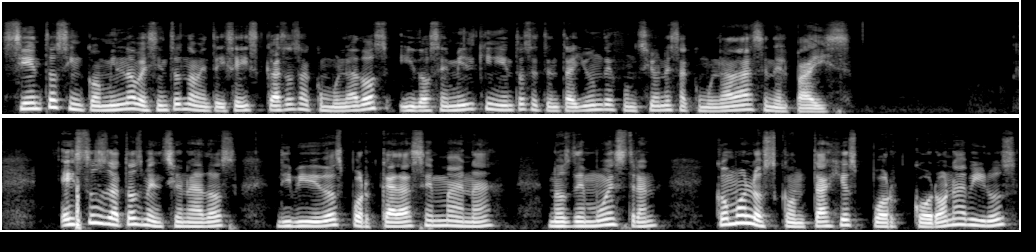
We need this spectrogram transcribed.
105.996 casos acumulados y 12.571 defunciones acumuladas en el país. Estos datos mencionados, divididos por cada semana, nos demuestran cómo los contagios por coronavirus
